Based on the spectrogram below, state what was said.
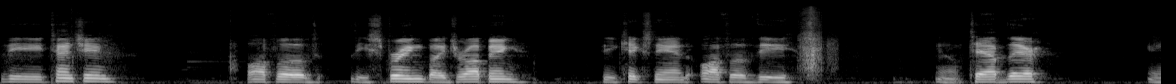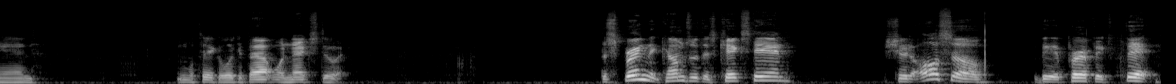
the tension off of the spring by dropping the kickstand off of the you know tab there and and we'll take a look at that one next to it. The spring that comes with this kickstand should also be a perfect fit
